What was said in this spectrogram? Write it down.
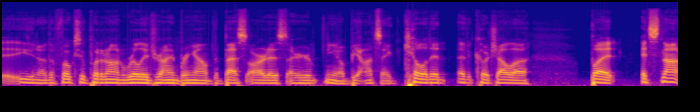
you know the folks who put it on really try and bring out the best artists. I hear you know Beyonce killed it at Coachella, but it's not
